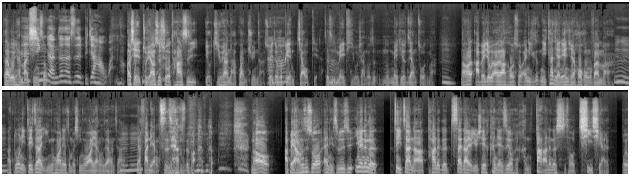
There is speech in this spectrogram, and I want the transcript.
但问题还蛮轻松。新人真的是比较好玩哈，而且主要是说他是有机会要拿冠军啊，所以就会变成焦点。这是媒体，我想都是媒体都这样做的嘛。嗯。然后阿北就问 Zarco 说：“哎，你你看起来年前后空翻嘛？嗯。啊，如果你这站赢的话，你有什么新花样这样子啊？你要翻两次这样子吧？然后阿北好像是说：哎，你是不是因为那个？”这一站啊，他那个赛道有有些看起来是用很很大那个石头砌起来的，我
